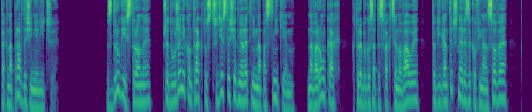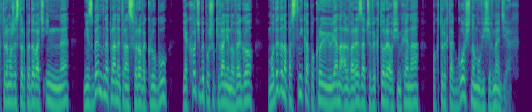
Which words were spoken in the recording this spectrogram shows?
tak naprawdę się nie liczy. Z drugiej strony, przedłużenie kontraktu z 37-letnim napastnikiem, na warunkach, które by go satysfakcjonowały, to gigantyczne ryzyko finansowe, które może storpedować inne, niezbędne plany transferowe klubu, jak choćby poszukiwanie nowego, młodego napastnika pokroju Juliana Alvareza czy Wektorę Osimhena, o których tak głośno mówi się w mediach.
